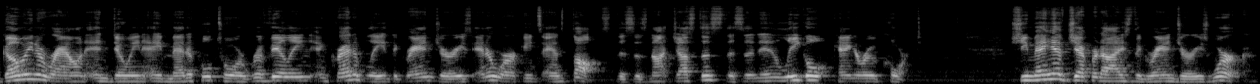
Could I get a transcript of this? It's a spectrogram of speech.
going around and doing a medical tour revealing incredibly the grand jury's inner workings and thoughts. This is not justice, this is an illegal kangaroo court. She may have jeopardized the grand jury's work.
